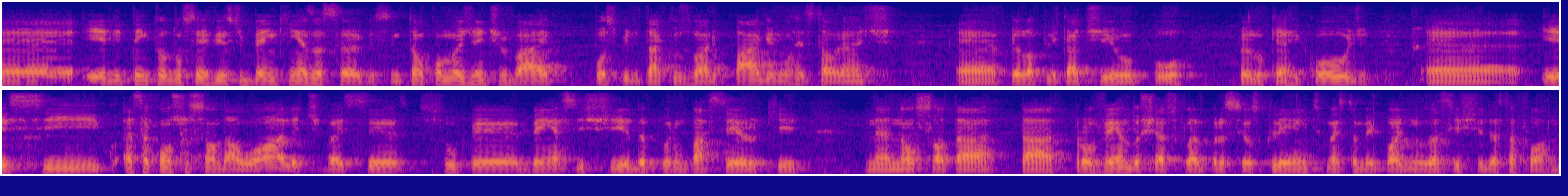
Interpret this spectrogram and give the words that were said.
é, ele tem todo um serviço de banking as a service. Então, como a gente vai possibilitar que o usuário pague no restaurante é, pelo aplicativo, por, pelo QR Code, é, esse, essa construção da wallet vai ser super bem assistida por um parceiro que né, não só está tá provendo o Chefs Club para os seus clientes, mas também pode nos assistir dessa forma.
